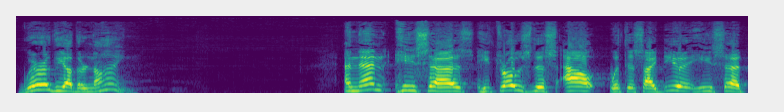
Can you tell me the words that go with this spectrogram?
Where are the other nine? And then he says, he throws this out with this idea. He said,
